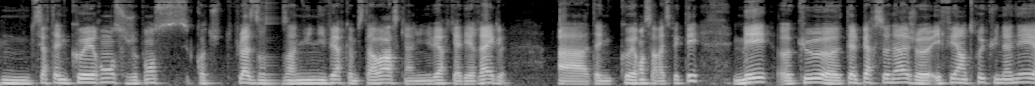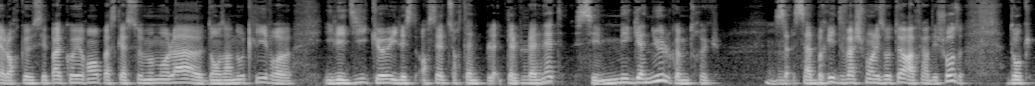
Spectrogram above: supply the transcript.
une certaine cohérence, je pense, quand tu te places dans un univers comme Star Wars, qui est un univers qui a des règles, t'as une cohérence à respecter mais euh, que euh, tel personnage euh, ait fait un truc une année alors que c'est pas cohérent parce qu'à ce moment-là, dans un autre livre, il est dit qu'il est censé être sur telle, pla- telle planète, c'est méga nul comme truc. Mhm. Ça, ça bride vachement les auteurs à faire des choses. Donc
